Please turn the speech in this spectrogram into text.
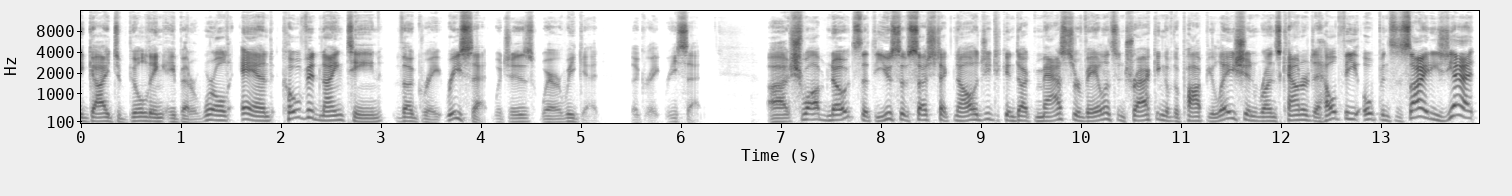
A Guide to Building a Better World, and COVID 19, The Great Reset, which is where we get the Great Reset. Uh, Schwab notes that the use of such technology to conduct mass surveillance and tracking of the population runs counter to healthy, open societies, yet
